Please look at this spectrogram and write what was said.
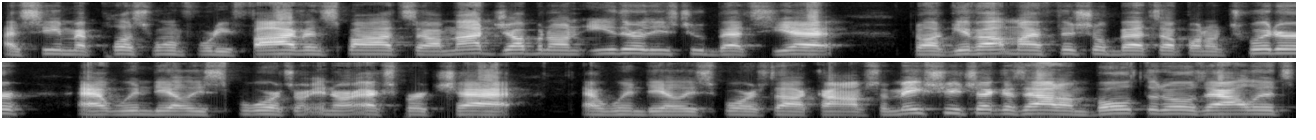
I see him at plus 145 in spots. So I'm not jumping on either of these two bets yet, but I'll give out my official bets up on Twitter at Win Daily Sports or in our expert chat at windailysports.com. So make sure you check us out on both of those outlets.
